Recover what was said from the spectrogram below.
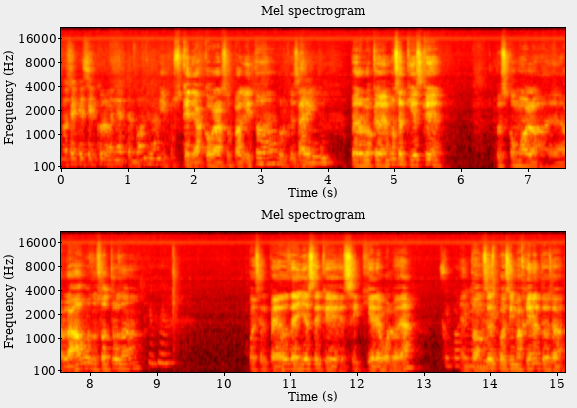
No sé qué círculo venía Bundy, ¿verdad? Y pues quería cobrar su paguito, ¿no? Porque sí. Pero lo que vemos aquí es que, pues como eh, hablábamos nosotros, ¿no? Pues el pedo de ella es de que si quiere volver. Sí, Entonces, pues imagínate, o sea.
